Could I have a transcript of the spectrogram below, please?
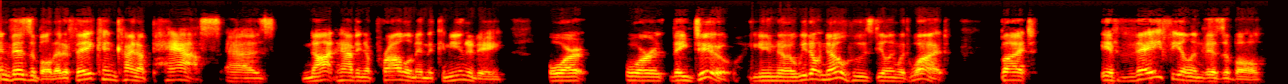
invisible that if they can kind of pass as not having a problem in the community or or they do you know we don't know who's dealing with what but if they feel invisible,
